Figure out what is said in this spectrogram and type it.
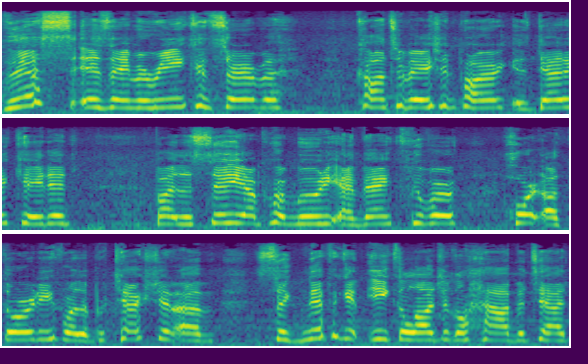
This is a marine conserva- conservation park. is dedicated by the City of Port Moody and Vancouver Port Authority for the protection of significant ecological habitat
